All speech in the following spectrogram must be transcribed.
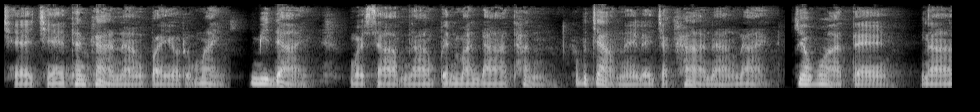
แชแชท่านฆ่านางไปหรือไม่มิได้ เมื่อทราบนางเป็นมารดาท่านข้าพเจ้าไหนเลยจะฆ่านางได้จะว่าแต่นาง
